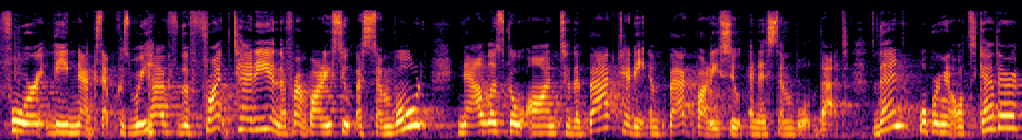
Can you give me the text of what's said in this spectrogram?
for the next step because we have the front teddy and the front bodysuit assembled. Now let's go on to the back teddy and back bodysuit and assemble that. Then we'll bring it all together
